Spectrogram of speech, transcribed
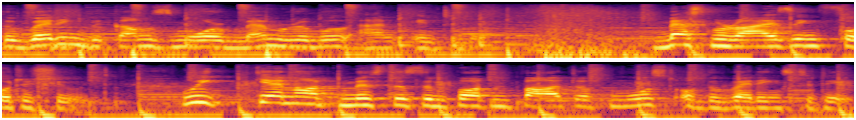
the wedding becomes more memorable and intimate. Mesmerizing photo shoot. We cannot miss this important part of most of the weddings today.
